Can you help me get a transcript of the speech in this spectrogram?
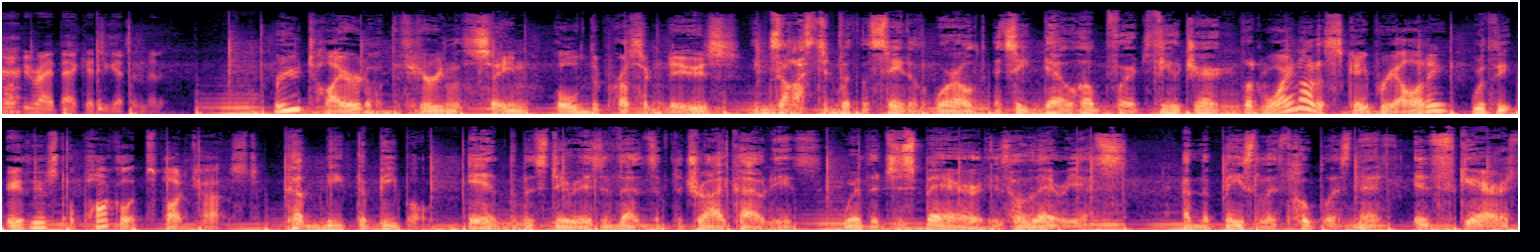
we'll be right back. Catch you guys in a minute. Are you tired of hearing the same old depressing news? Exhausted with the state of the world and see no hope for its future? Then why not escape reality with the Atheist Apocalypse podcast? Come meet the people in the mysterious events of the Tri Counties, where the despair is hilarious and the baseless hopelessness is scarce.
